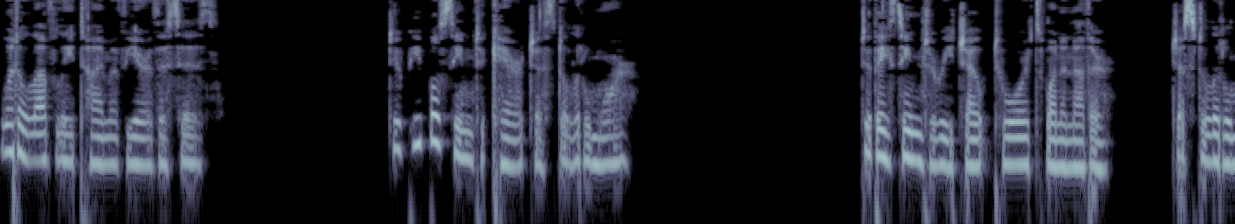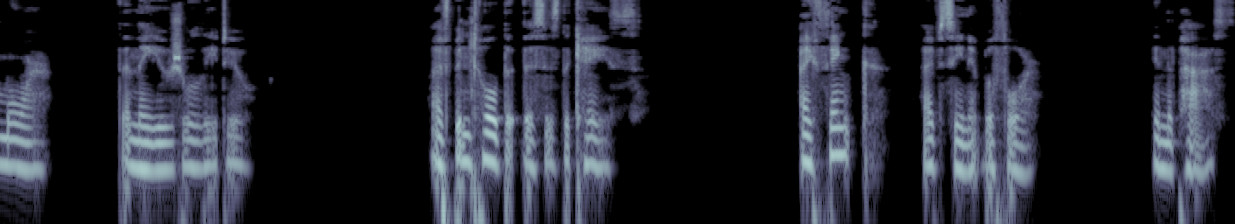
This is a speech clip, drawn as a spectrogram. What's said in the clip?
What a lovely time of year this is. Do people seem to care just a little more? Do they seem to reach out towards one another just a little more than they usually do? I've been told that this is the case. I think I've seen it before in the past.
